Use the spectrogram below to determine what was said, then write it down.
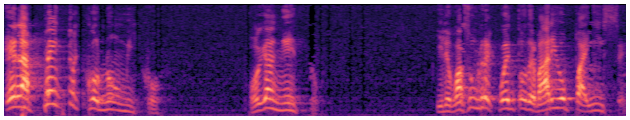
El aspecto económico, oigan esto, y le voy a hacer un recuento de varios países.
